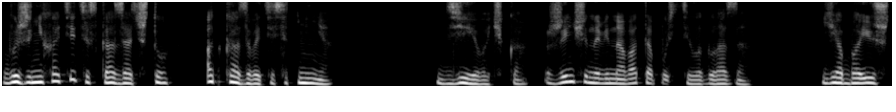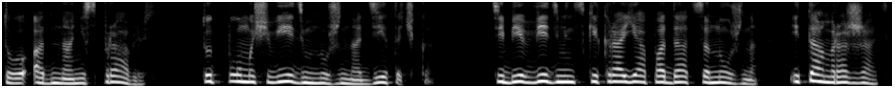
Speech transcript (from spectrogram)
«Вы же не хотите сказать, что отказываетесь от меня?» «Девочка», — женщина виновато опустила глаза. «Я боюсь, что одна не справлюсь. Тут помощь ведьм нужна, деточка. Тебе в ведьминские края податься нужно и там рожать.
